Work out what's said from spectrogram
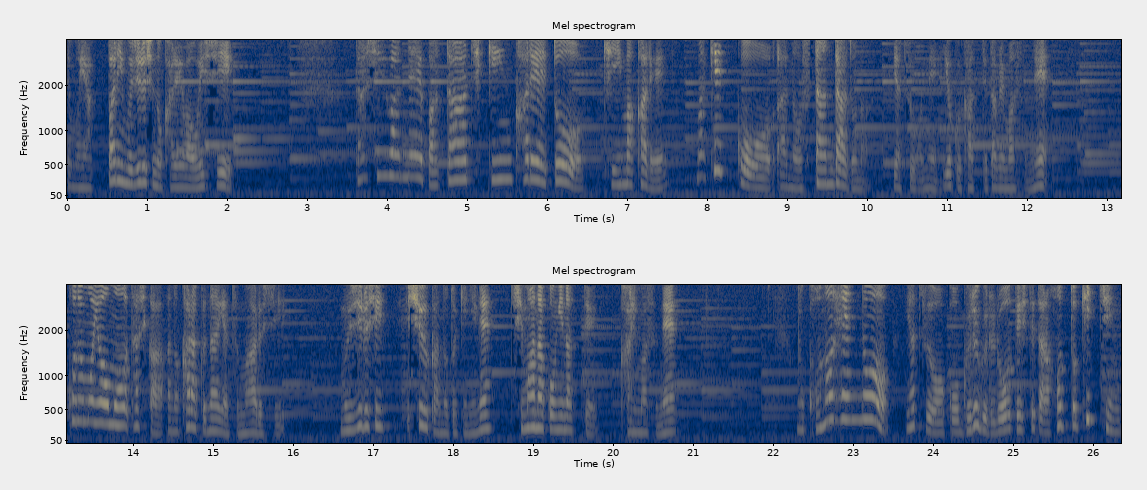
でもやっぱり無印のカレーは美味しい。私はねバターチキンカレーとキーマカレー、まあ、結構あのスタンダードなやつをねよく買って食べますね。子供用も確かあの辛くないやつもあるし。無印週間の時にね血眼になって買いますね。もうこの辺のやつをこうぐるぐるローテしてたらほんとキッチン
